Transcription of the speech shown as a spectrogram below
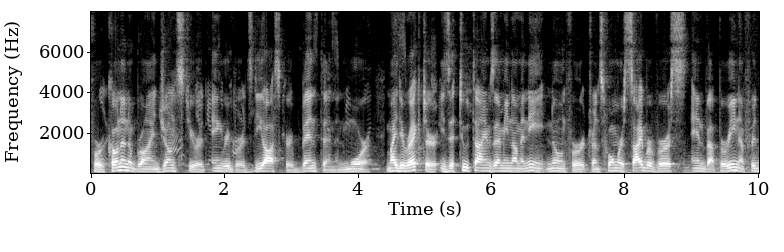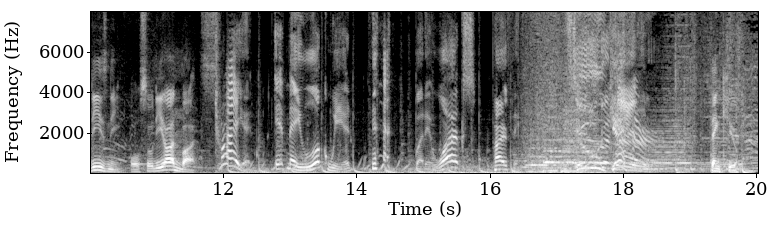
for Conan O'Brien, Jon Stewart, Angry Birds, The Oscar, Ben 10, and more. My director is a two times Emmy nominee known for Transformers Cyberverse and Vampirina for Disney, also The Oddbods. Try it. It may look weird, but it works perfect. Together! Thank you.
